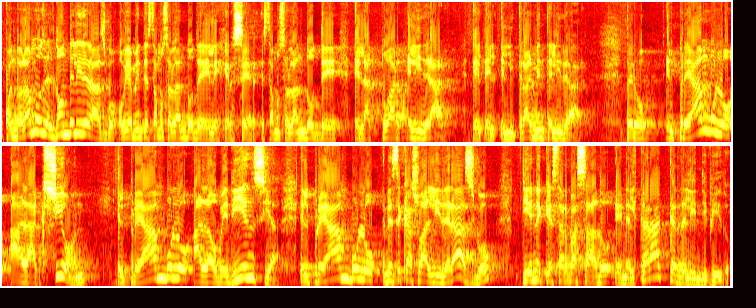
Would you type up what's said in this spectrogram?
Cuando hablamos del don de liderazgo, obviamente estamos hablando del ejercer, estamos hablando el actuar, el liderar, el, literalmente liderar. Pero el preámbulo a la acción, el preámbulo a la obediencia, el preámbulo, en este caso al liderazgo, tiene que estar basado en el carácter del individuo.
